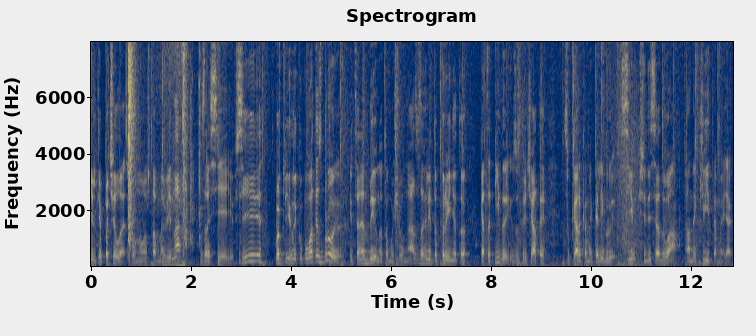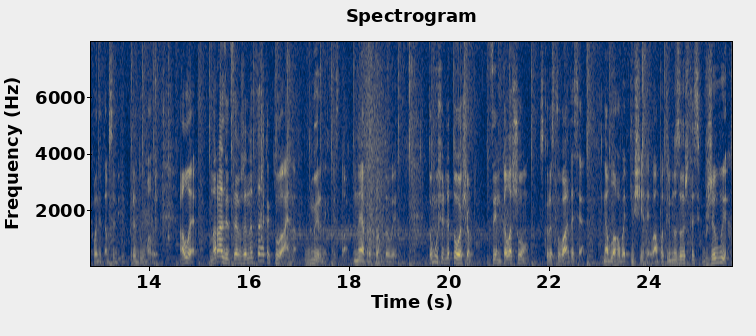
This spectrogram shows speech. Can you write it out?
тільки почалась повномасштабна війна з Росією, всі побігли купувати зброю. І це не дивно, тому що у нас взагалі-то прийнято кацапідорів зустрічати цукерками калібру 7,62, а не квітами, як вони там собі придумали. Але наразі це вже не так актуально в мирних містах, не прифронтових. Тому що для того, щоб цим калашом скористуватися на благо батьківщини, вам потрібно залишитись в живих.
